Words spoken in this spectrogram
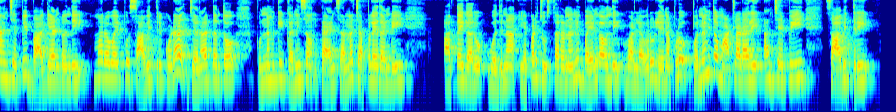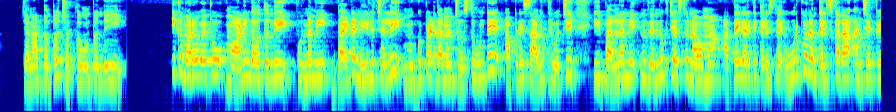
అని చెప్పి భాగ్య అంటుంది. మరోవైపు సావిత్రి కూడా జనార్దన్తో పున్నమికి కనీసం థ్యాంక్స్ అన్న చెప్పలేదండి. అత్తయ్య గారు వదిన ఎక్కడ చూస్తారోనని భయంగా ఉంది. వాళ్ళెవరూ లేనప్పుడు పున్నమితో మాట్లాడాలి అని చెప్పి సావిత్రి జనార్దంతో చెప్తూ ఉంటుంది. ఇక మరోవైపు మార్నింగ్ అవుతుంది. పున్నమి బయట నీళ్ళు చల్లి ముగ్గు పెడదామని చూస్తూ ఉంటే అప్పుడే సావిత్రి వచ్చి ఈ పనులన్నీ నువ్వెందుకు చేస్తున్నావమ్మా? అత్తయ్యగారికి తెలిస్తే ఊరుకోరని తెలుసు కదా అని చెప్పి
